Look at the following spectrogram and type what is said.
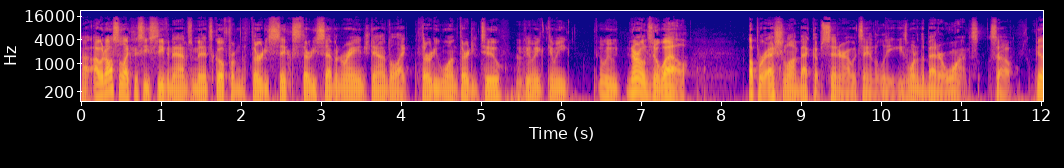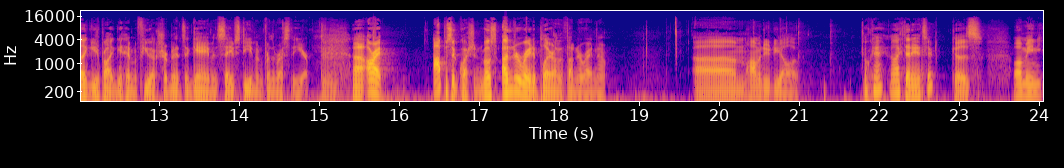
Uh, I would also like to see Steven Adams' minutes go from the 36, 37 range down to like 31, 32. Can we, can we, can we, Nerlens Noel, upper echelon backup center, I would say, in the league. He's one of the better ones. So I feel like you should probably get him a few extra minutes a game and save Steven for the rest of the year. Uh, all right. Opposite question. Most underrated player on the Thunder right now. Um, Hamidou Diallo. Okay. I like that answer. because well, I mean,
